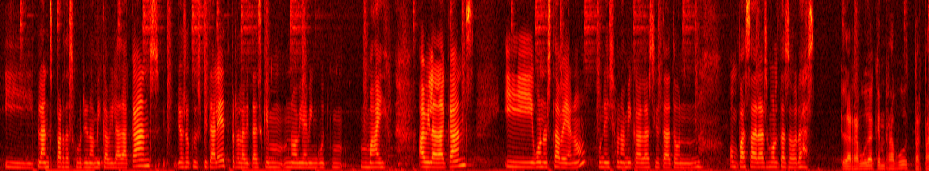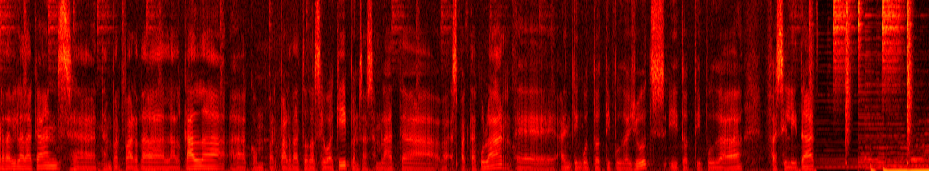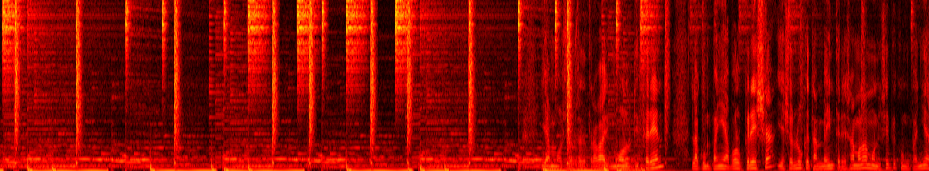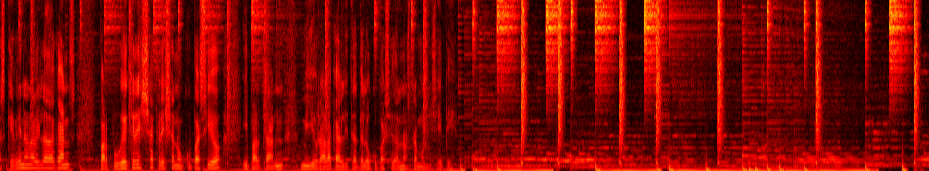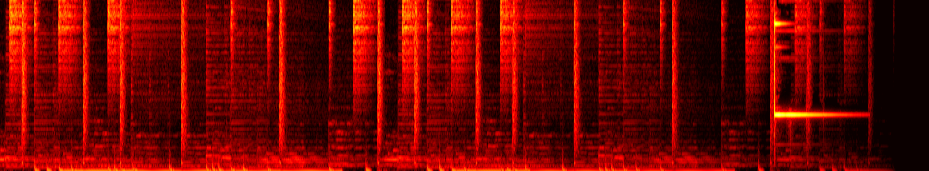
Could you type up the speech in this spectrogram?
i plans per descobrir una mica Viladecans. Jo sóc d'Hospitalet, però la veritat és que no havia vingut mai a Viladecans i bueno, està bé, no? Conèixer una mica la ciutat on, on passaràs moltes hores. La rebuda que hem rebut per part de Viladecans, eh, tant per part de l'alcalde eh, com per part de tot el seu equip, ens ha semblat eh, espectacular. Eh, hem tingut tot tipus d'ajuts i tot tipus de facilitat. Hi ha molts llocs de treball molt diferents, la companyia vol créixer i això és el que també interessa molt al municipi, companyies que venen a Viladecans per poder créixer, créixer en ocupació i per tant millorar la qualitat de l'ocupació del nostre municipi.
